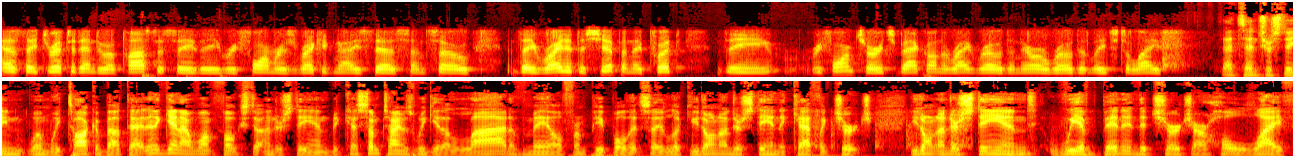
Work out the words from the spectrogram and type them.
as they drifted into apostasy, the reformers recognized this, and so they righted the ship and they put the Reformed Church back on the right road, the narrow road that leads to life. That's interesting when we talk about that. And again, I want folks to understand because sometimes we get a lot of mail from people that say, look, you don't understand the Catholic Church. You don't understand. We have been in the church our whole life.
